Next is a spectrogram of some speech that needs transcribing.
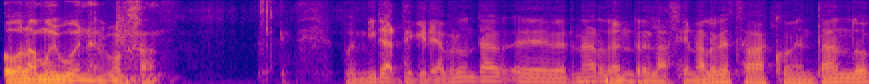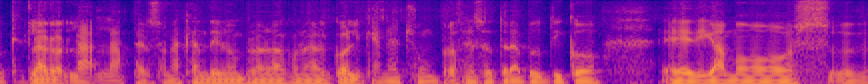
Hola, muy buenas, Borja. Pues mira, te quería preguntar, eh, Bernardo, en relación a lo que estabas comentando, que claro, la- las personas que han tenido un problema con el alcohol y que han hecho un proceso terapéutico, eh, digamos, eh,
